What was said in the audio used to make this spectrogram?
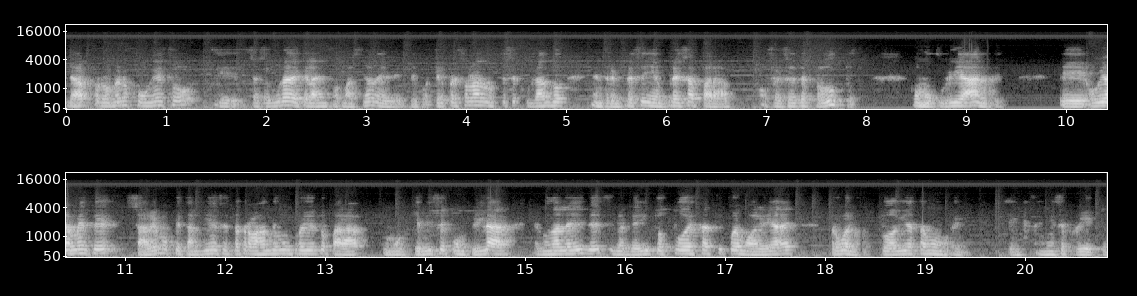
Ya por lo menos con eso eh, se asegura de que las informaciones de, cualquier persona no esté circulando entre empresas y empresas para ofrecerse productos, como ocurría antes. Eh, obviamente sabemos que también se está trabajando en un proyecto para, como quien dice, compilar en una ley de ciberdelitos todo este tipo de modalidades, pero bueno, todavía estamos en, ese proyecto.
